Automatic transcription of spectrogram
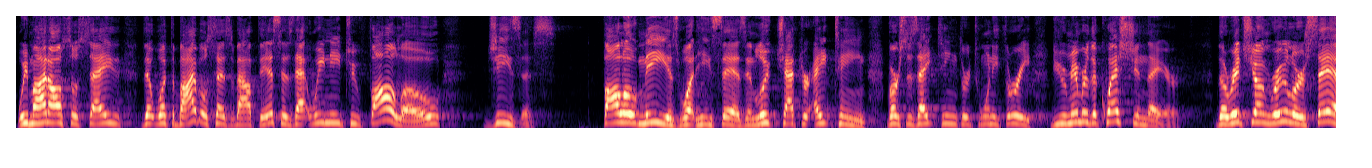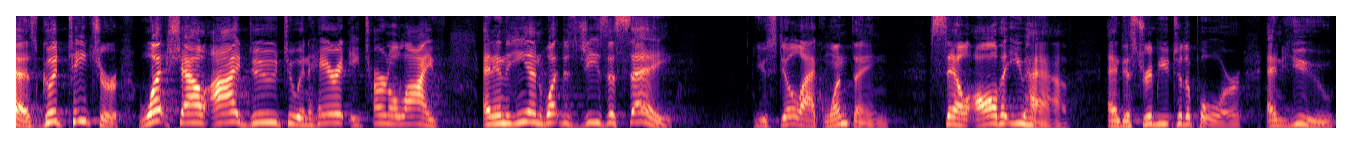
We might also say that what the Bible says about this is that we need to follow Jesus. Follow me is what he says in Luke chapter 18, verses 18 through 23. Do you remember the question there? The rich young ruler says, Good teacher, what shall I do to inherit eternal life? And in the end, what does Jesus say? You still lack one thing sell all that you have and distribute to the poor, and you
